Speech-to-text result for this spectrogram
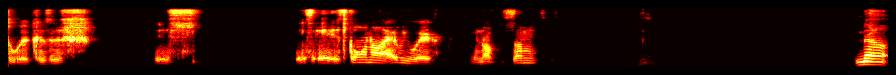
to it because it's it's it's it's going on everywhere, you know. Some now,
